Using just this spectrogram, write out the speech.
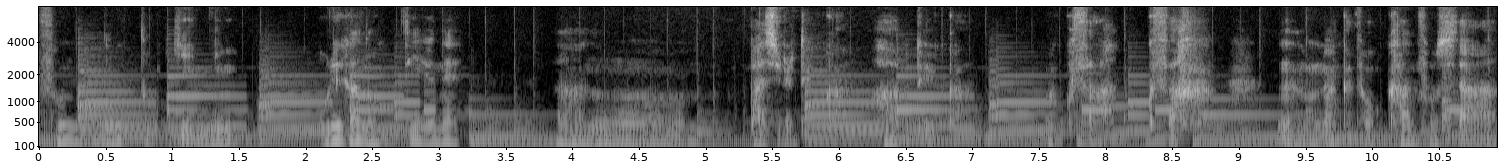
その時に、オレガノっていうね、あのー、バジルというか、ハーブというか、まあ、草、草、うん、なんかそう、乾燥した、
